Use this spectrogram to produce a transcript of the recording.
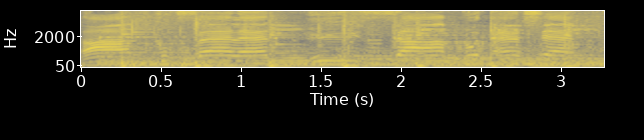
Akkor feled hűszápot esett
